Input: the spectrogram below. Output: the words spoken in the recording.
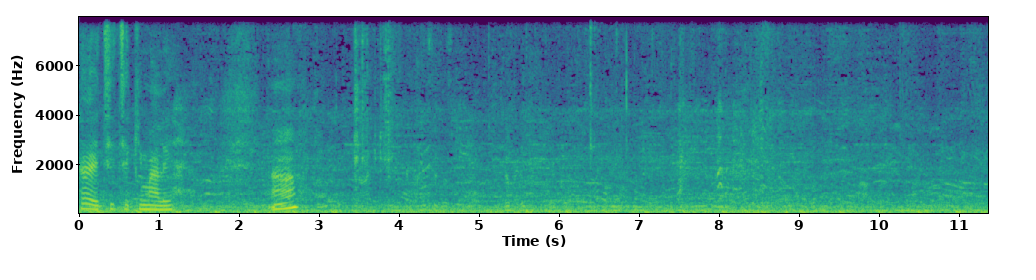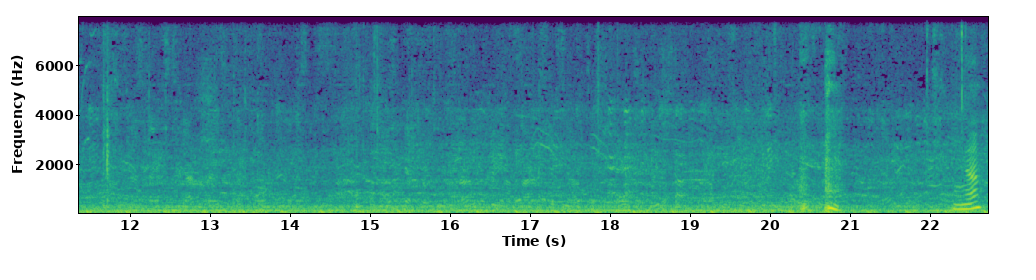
Kaj ti ceki mali? A? Yeah.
